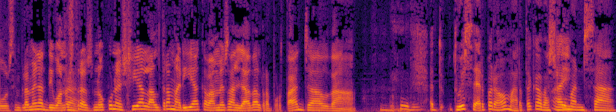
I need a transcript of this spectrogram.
o simplement et diuen, ostres, no coneixia l'altra Maria que va més enllà del reportatge o de... Tu, tu és cert, però, Marta, que vas Ai. començar...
